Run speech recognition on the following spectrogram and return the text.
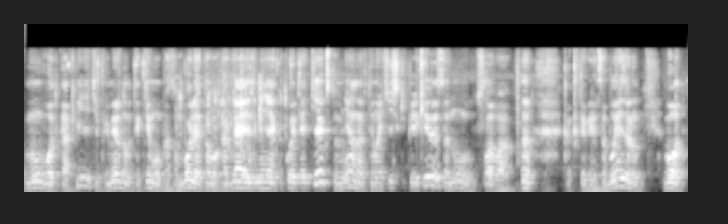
ну вот, как видите, примерно вот таким образом. Более того, когда я изменяю какой-то текст, у меня он автоматически перекидывается, ну, слова, как это говорится, Blazor. Вот.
